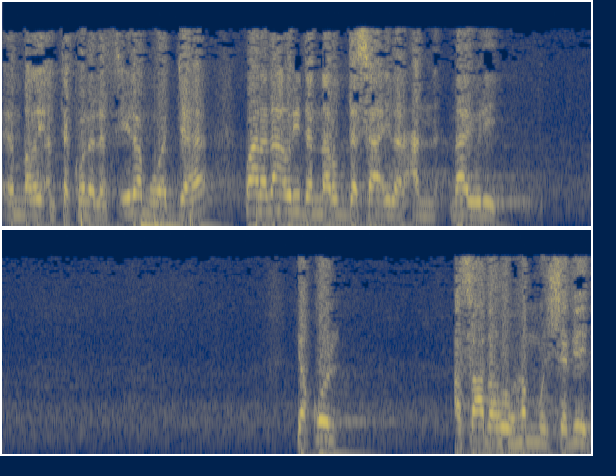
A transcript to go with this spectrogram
ينبغي أن تكون الأسئلة موجهة وأنا لا أريد أن نرد سائلا عن ما يريد. يقول أصابه هم شديد.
